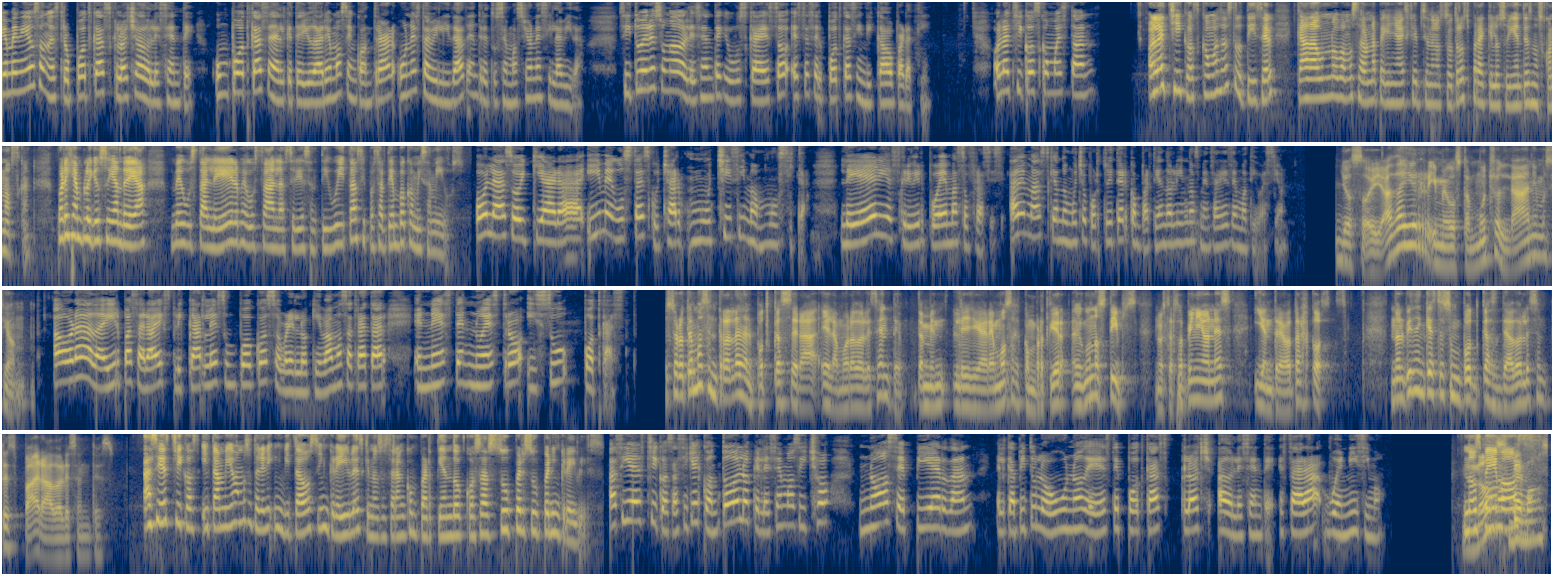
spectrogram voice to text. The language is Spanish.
Bienvenidos a nuestro podcast Clutch Adolescente, un podcast en el que te ayudaremos a encontrar una estabilidad entre tus emociones y la vida. Si tú eres un adolescente que busca eso, este es el podcast indicado para ti. Hola chicos, ¿cómo están? Hola chicos, como es nuestro teaser, cada uno vamos a dar una pequeña descripción de nosotros para que los oyentes nos conozcan. Por ejemplo, yo soy Andrea, me gusta leer, me gustan las series antiguitas y pasar tiempo con mis amigos. Hola, soy Kiara y me gusta escuchar muchísima música, leer y escribir poemas o frases. Además que ando mucho por Twitter compartiendo lindos mensajes de motivación. Yo soy Adair y me gusta mucho la animación. Ahora Adair pasará a explicarles un poco sobre lo que vamos a tratar en este nuestro y su podcast. Nuestro tema central en el podcast será el amor adolescente. También le llegaremos a compartir algunos tips, nuestras opiniones y entre otras cosas. No olviden que este es un podcast de adolescentes para adolescentes. Así es chicos, y también vamos a tener invitados increíbles que nos estarán compartiendo cosas súper, súper increíbles. Así es chicos, así que con todo lo que les hemos dicho, no se pierdan el capítulo 1 de este podcast Clutch Adolescente. Estará buenísimo. Nos, vemos.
